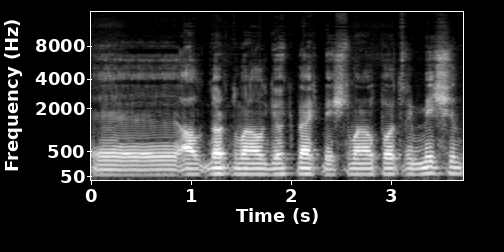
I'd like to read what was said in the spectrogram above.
E, 4 numaralı Gökberk, 5 numaralı Poetry Mission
